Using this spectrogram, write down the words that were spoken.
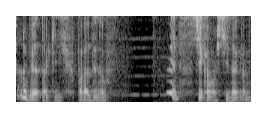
lubię takich paladynów, więc z ciekawości zagram.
